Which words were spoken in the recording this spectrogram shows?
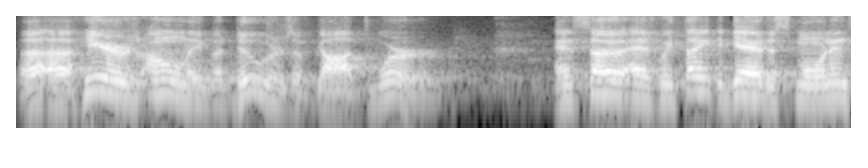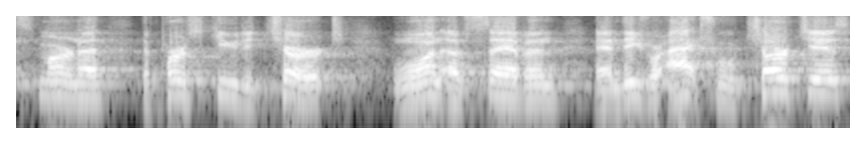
uh, uh, hearers only, but doers of God's Word. And so as we think together this morning, Smyrna, the persecuted church, one of seven, and these were actual churches,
